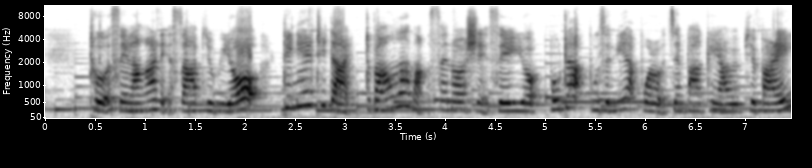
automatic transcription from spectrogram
။ထိုအစဉ်လာကနေအစားပြုပြီးတော့ဒီနေ့ထိတိုင်တပေါင်းသားမှာဆန်တော်ရှင်စေရီရောဗုဒ္ဓဘူဇနီယပွဲတော်ကျင်းပခဲ့ရပဲဖြစ်ပါတယ်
